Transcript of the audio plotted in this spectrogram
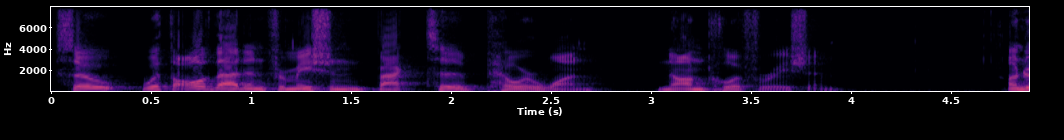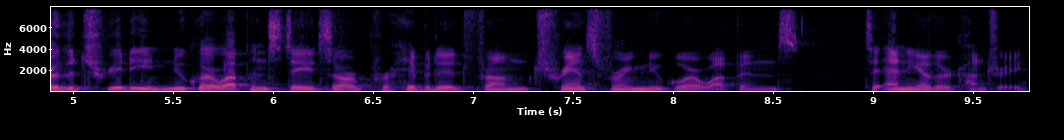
So, with all of that information, back to Pillar 1, non-proliferation. Under the treaty, nuclear weapon states are prohibited from transferring nuclear weapons to any other country.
